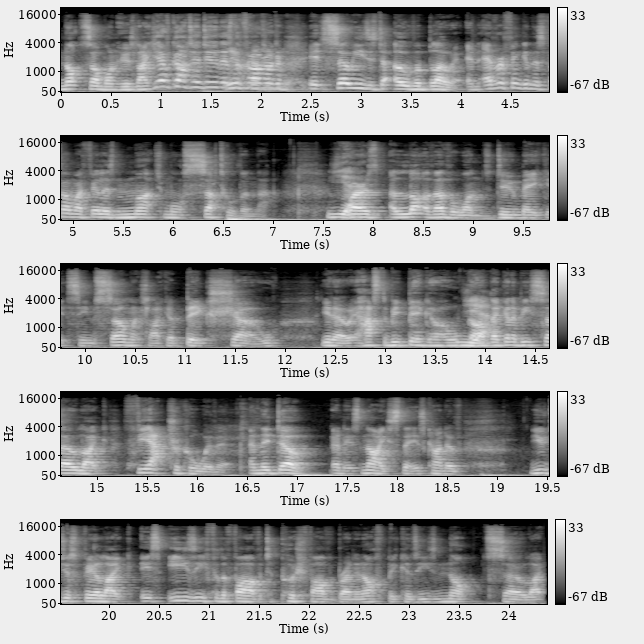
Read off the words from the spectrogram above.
not someone who's like, "You've got to do this." The to father-" do It's so easy to overblow it, and everything in this film I feel is much more subtle than that. Yeah. Whereas a lot of other ones do make it seem so much like a big show. You know, it has to be bigger. Oh god, Yeah. they're going to be so like theatrical with it, and they don't. And it's nice that it's kind of you just feel like it's easy for the father to push Father Brennan off because he's not so like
